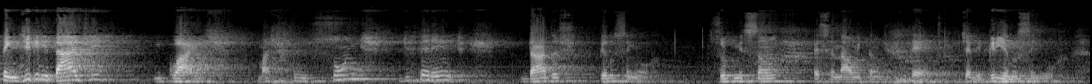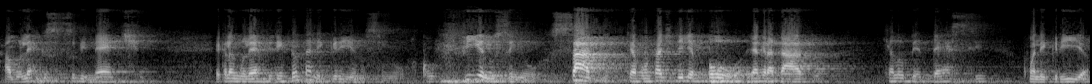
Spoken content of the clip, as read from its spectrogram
têm dignidade iguais, mas funções diferentes dadas pelo Senhor. Submissão é sinal então de fé, de alegria no Senhor. A mulher que se submete é aquela mulher que tem tanta alegria no Senhor, confia no Senhor, sabe que a vontade dele é boa e agradável, que ela obedece com alegria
